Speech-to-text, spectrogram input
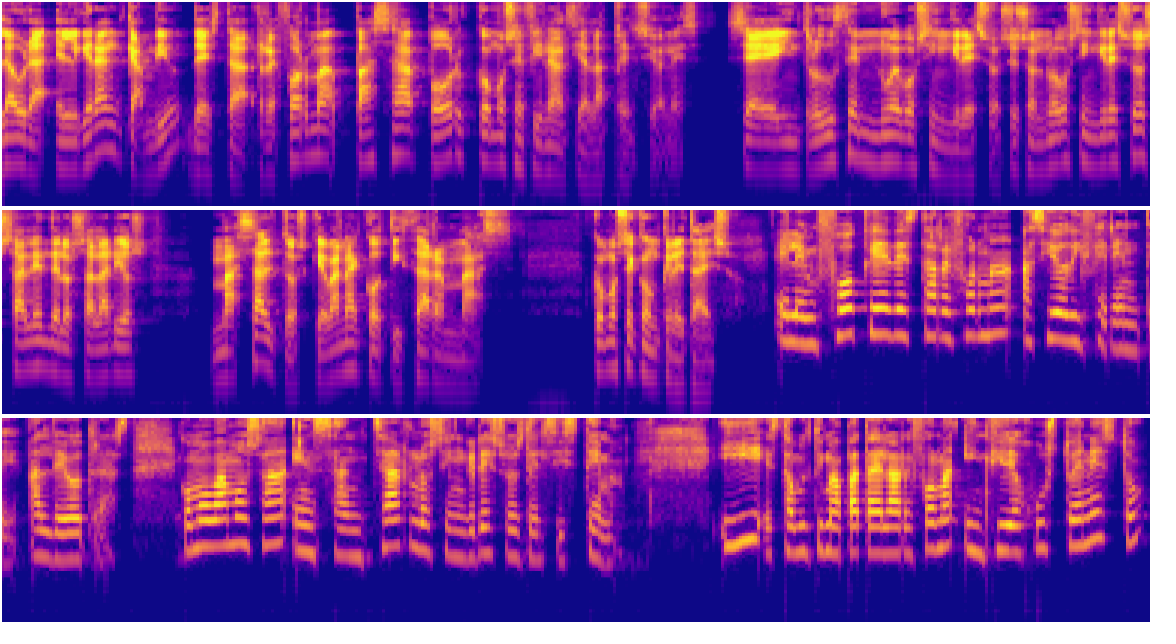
Laura, el gran cambio de esta reforma pasa por cómo se financian las pensiones. Se introducen nuevos ingresos. Esos nuevos ingresos salen de los salarios más altos, que van a cotizar más. ¿Cómo se concreta eso? El enfoque de esta reforma ha sido diferente al de otras. ¿Cómo vamos a ensanchar los ingresos del sistema? Y esta última pata de la reforma incide justo en esto,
